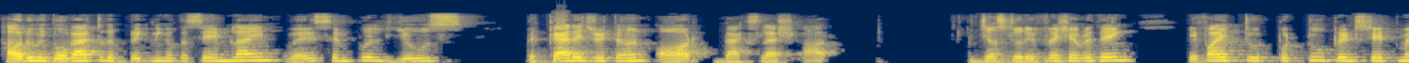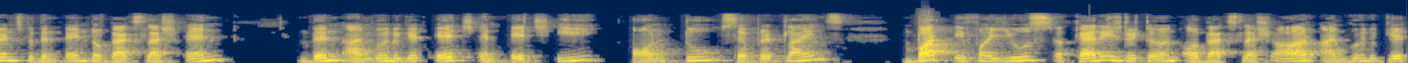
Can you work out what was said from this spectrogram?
How do we go back to the beginning of the same line? Very simple, use the carriage return or backslash r. Just to refresh everything, if I put two print statements with an end of backslash n, then I'm going to get H and HE on two separate lines. But if I use a carriage return or backslash R, I'm going to get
